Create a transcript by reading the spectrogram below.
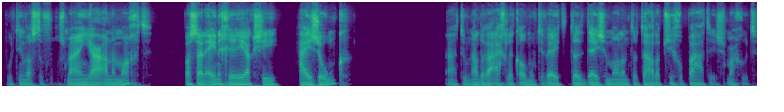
Poetin was er volgens mij een jaar aan de macht, was zijn enige reactie, hij zonk. Nou, toen hadden we eigenlijk al moeten weten dat deze man een totale psychopaat is. Maar goed.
